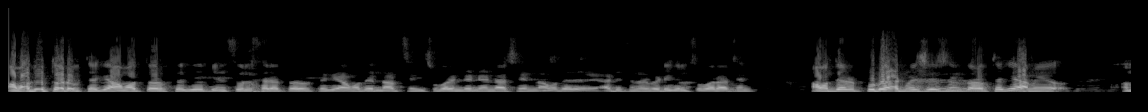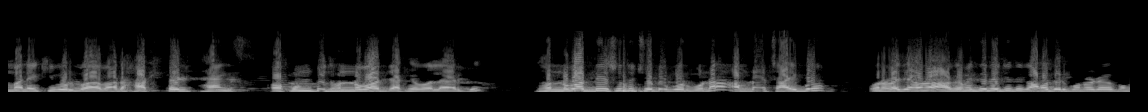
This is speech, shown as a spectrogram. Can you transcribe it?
আমাদের তরফ থেকে, আমার তরফ থেকে, প্রিন্সিপাল স্যারের তরফ থেকে, আমাদের নার্সিং সুপারিনটেন্ডেন্ট আছেন, আমাদের অ্যাডিশনাল মেডিকেল সুপার আছেন, আমাদের পুরো অ্যাডমিনিস্ট্রেশনের তরফ থেকে আমি মানে কি বলব, আমার হার্টফেল্ট থ্যাঙ্কস অকুণ্ঠ ধন্যবাদ যাকে বলে আর কি। ধন্যবাদ দিয়ে শুধু ছোট করব না, আমরা চাইব ওনারা যেন আগামী দিনে যদি আমাদের কোনো রকম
